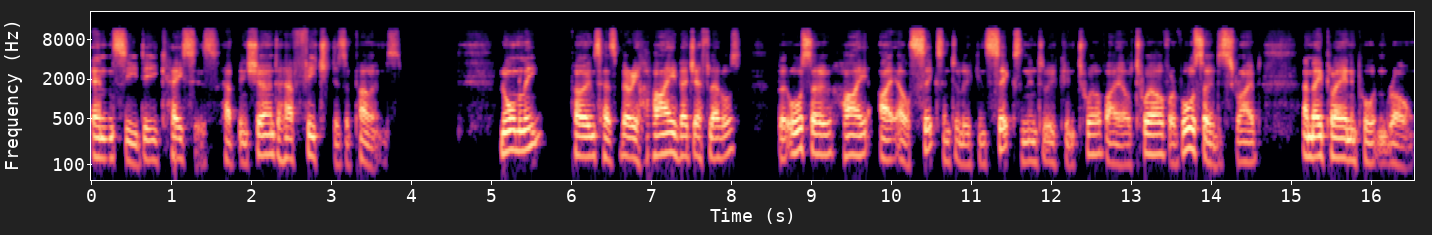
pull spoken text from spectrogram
MCD cases have been shown to have features of POEMS. Normally, POEMS has very high VEGF levels, but also high IL-6, interleukin-6 and interleukin-12, IL-12 are also described and may play an important role.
